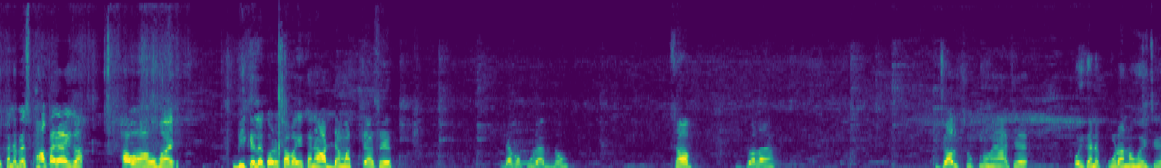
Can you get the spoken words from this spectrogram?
এখানে বেশ ফাঁকা জায়গা। হাওয়াও হয়। বিকেলে করে সবাই এখানে আড্ডা মারতে আসে। দেখো পুরো একদম সব জলা। জল শুকনো হয়ে আছে। ওইখানে পুরানো হয়েছে।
